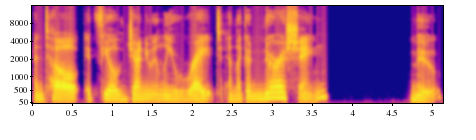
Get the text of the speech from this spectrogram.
until it feels genuinely right and like a nourishing move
